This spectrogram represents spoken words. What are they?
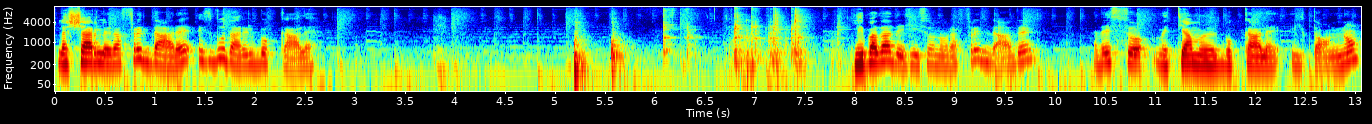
lasciarle raffreddare e svuotare il boccale. Le patate si sono raffreddate, adesso mettiamo nel boccale il tonno.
